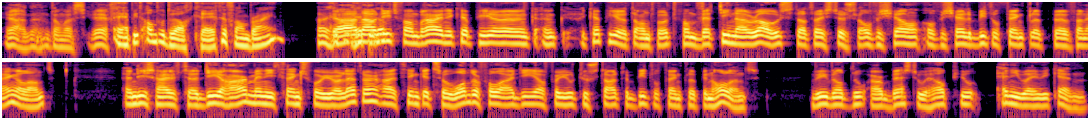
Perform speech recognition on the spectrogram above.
ja, dan, dan was hij weg. En heb je het antwoord wel gekregen van Brian? Oh, Ja, heb nou niet van Brian. Ik heb, hier, een, een- ik heb hier het antwoord van Bettina Rose. Dat is dus de officieel, officiële Beatle fanclub eh, van Engeland. En die schrijft... eh, Dear Har, many thanks for your letter. I think it's a wonderful idea for you to start a Beatle fanclub in Holland. We will do our best to help you any way we can.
